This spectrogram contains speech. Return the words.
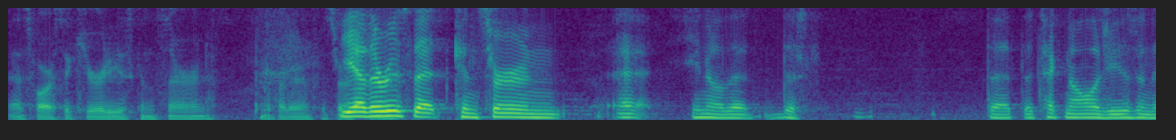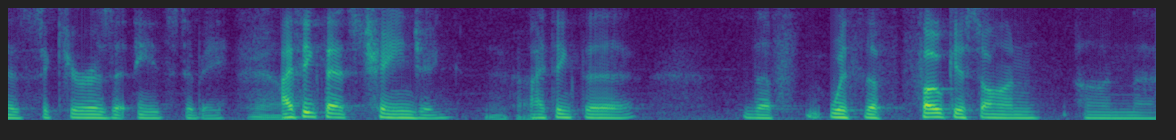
as far as security is concerned with other infrastructure? Yeah, there is that concern, uh, you know, that this that the technology isn't as secure as it needs to be. Yeah. I think that's changing. Okay. I think the the with the focus on on uh,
